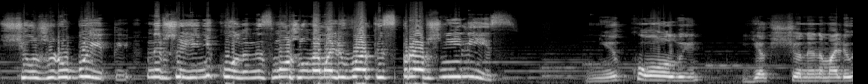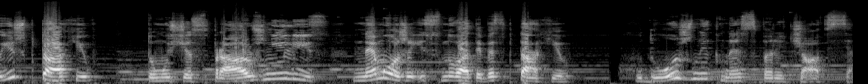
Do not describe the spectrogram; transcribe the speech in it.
Що ж робити? Невже я ніколи не зможу намалювати справжній ліс? Ніколи, якщо не намалюєш птахів, тому що справжній ліс не може існувати без птахів. Художник не сперечався,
